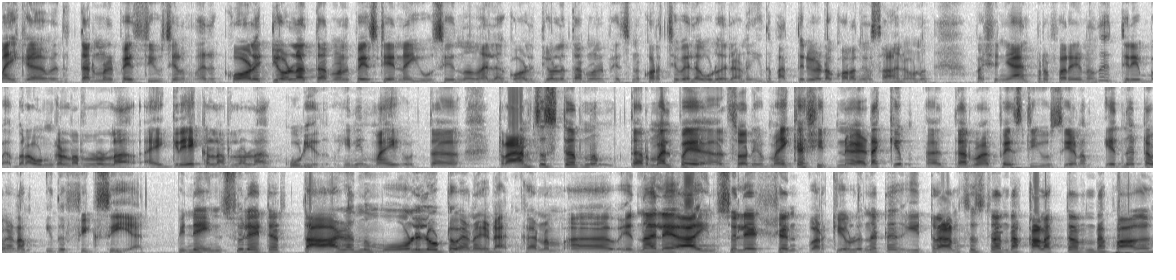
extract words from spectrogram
മൈക്ക തെർമൽ പേസ്റ്റ് യൂസ് ചെയ്യണം. ഒരു ക്വാളിറ്റി ഉള്ള തെർമൽ പേസ്റ്റ് തന്നെ യൂസ് ചെയ്യുന്നത് നല്ല ക്വാളിറ്റി ഉള്ള തെർമൽ പേസ്റ്റിന് കുറച്ച് വില കൂടുതലാണ്. ഇത് പത്ത് രൂപയുടെ കുറഞ്ഞ സാധനമാണ്. പക്ഷേ ഞാൻ പ്രിഫർ ചെയ്യുന്നത് ഇത്തിരി ബ്രൗൺ കളറിലുള്ള ഗ്രേ കളറിലുള്ള കൂടിയത്. ഇനി മൈ ട്രാൻസിസ്റ്ററിനും തെർമൽ പേ സോറി മൈക്ക ഷീറ്റിനും ഇടയ്ക്കും തെർമൽ പേസ്റ്റ് യൂസ് ചെയ്യണം. എന്നിട്ട് വേണം ഇത് ഫിക്സ് ചെയ്യാൻ. പിന്നെ ഇൻസുലേറ്റർ താഴെന്ന് മുകളിലോട്ട് വേണം ഇടാൻ. കാരണം എന്നാലേ ആ ഇൻസുലേഷൻ വർക്ക് ചെയ്യുള്ളൂ. എന്നിട്ട് ഈ ട്രാൻസിസ്റ്ററിന്റെ കളക്ടറിന്റെ ഭാഗം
